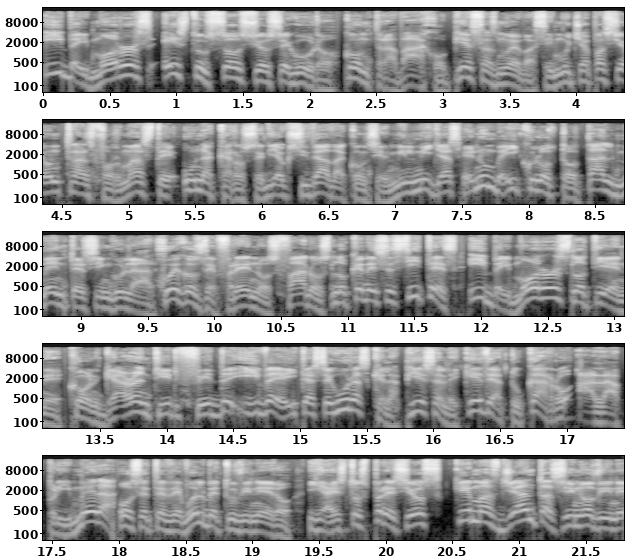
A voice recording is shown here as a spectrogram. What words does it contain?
eBay Motors es tu socio seguro. Con trabajo, piezas nuevas y mucha pasión, transformaste una carrocería oxidada con 100 mil millas en un vehículo totalmente singular. Juegos de frenos, faros, lo que necesites, eBay Motors lo tiene. Con Guaranteed Fit de eBay, te aseguras que la pieza le quede a tu carro a la primera o se te devuelve tu dinero. Y a estos precios, ¿qué más llantas y no dinero?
